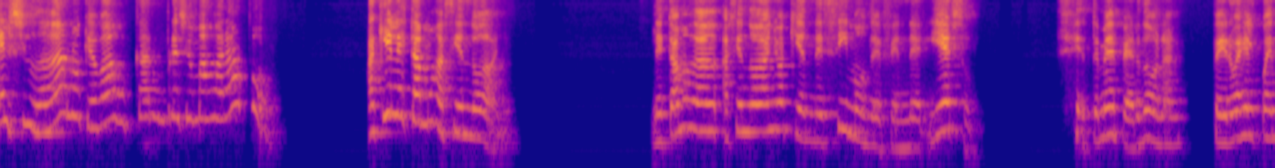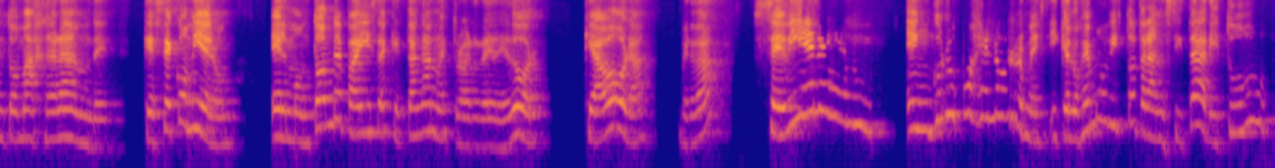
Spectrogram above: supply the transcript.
el ciudadano que va a buscar un precio más barato. ¿A quién le estamos haciendo daño? le estamos haciendo daño a quien decimos defender. Y eso, si ustedes me perdonan, pero es el cuento más grande que se comieron el montón de países que están a nuestro alrededor, que ahora, ¿verdad? Se vienen en, grupos enormes y que los hemos visto transitar. Y tú,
